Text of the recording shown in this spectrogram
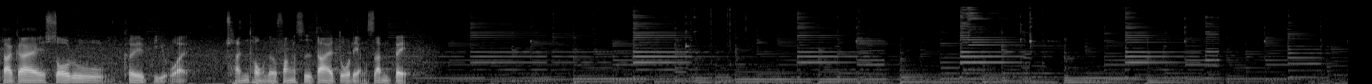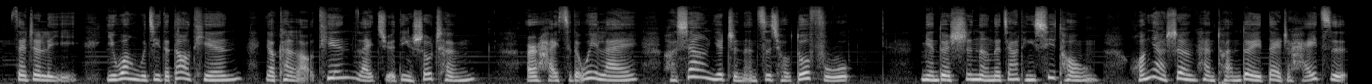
大概收入可以比外传统的方式大概多两三倍。在这里一望无际的稻田，要看老天来决定收成。而孩子的未来好像也只能自求多福。面对失能的家庭系统，黄雅胜和团队带着孩子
